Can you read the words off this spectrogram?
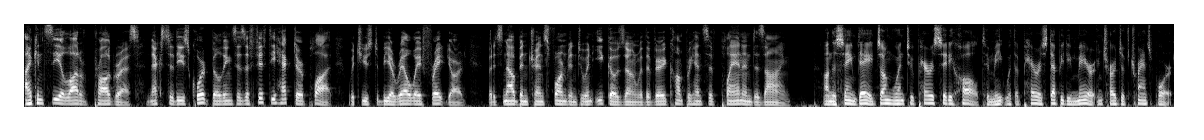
I can see a lot of progress. Next to these court buildings is a 50 hectare plot, which used to be a railway freight yard, but it's now been transformed into an eco zone with a very comprehensive plan and design. On the same day, Cheng went to Paris City Hall to meet with the Paris deputy mayor in charge of transport.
